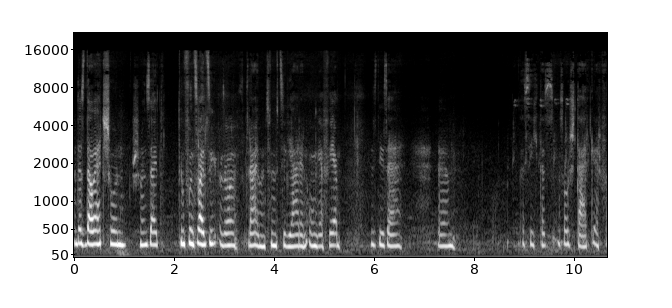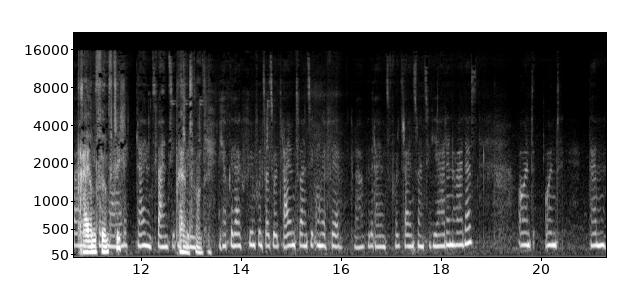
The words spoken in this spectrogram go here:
Und das dauert schon, schon seit 25, also 53 Jahren ungefähr, ist dieser, ähm, dass ich das so stark erfahre. 53? 23, 23. Ich habe gedacht 25 oder 23 ungefähr, ich glaube 23, vor 23 Jahren war das. Und, und dann,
